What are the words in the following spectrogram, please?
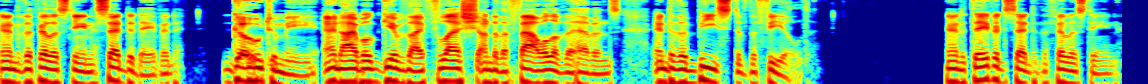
And the Philistine said to David, Go to me, and I will give thy flesh unto the fowl of the heavens, and to the beast of the field. And David said to the Philistine,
